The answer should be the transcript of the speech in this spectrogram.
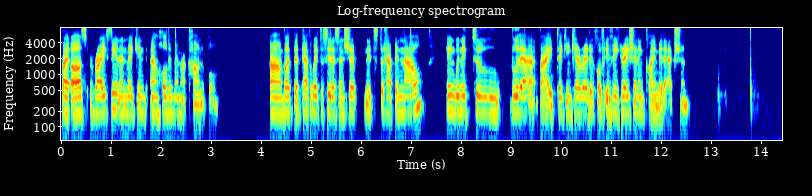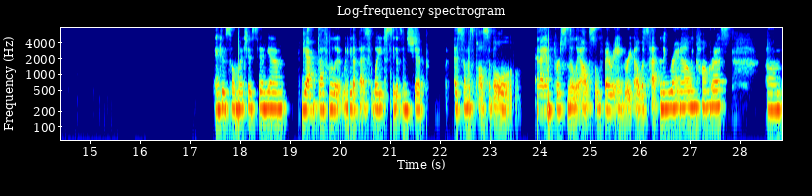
by us rising and making and holding them accountable. Um, but the pathway to citizenship needs to happen now. And we need to do that by taking care of immigration and climate action. Thank you so much, Yesenia. Yeah, definitely. We need a pathway to citizenship as soon as possible. And I am personally also very angry at what's happening right now in Congress. Um,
